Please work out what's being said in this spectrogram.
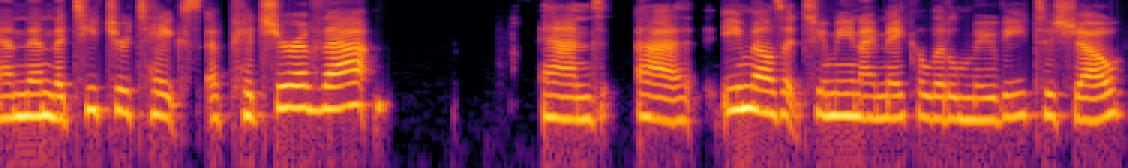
and then the teacher takes a picture of that and uh, emails it to me and I make a little movie to show.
